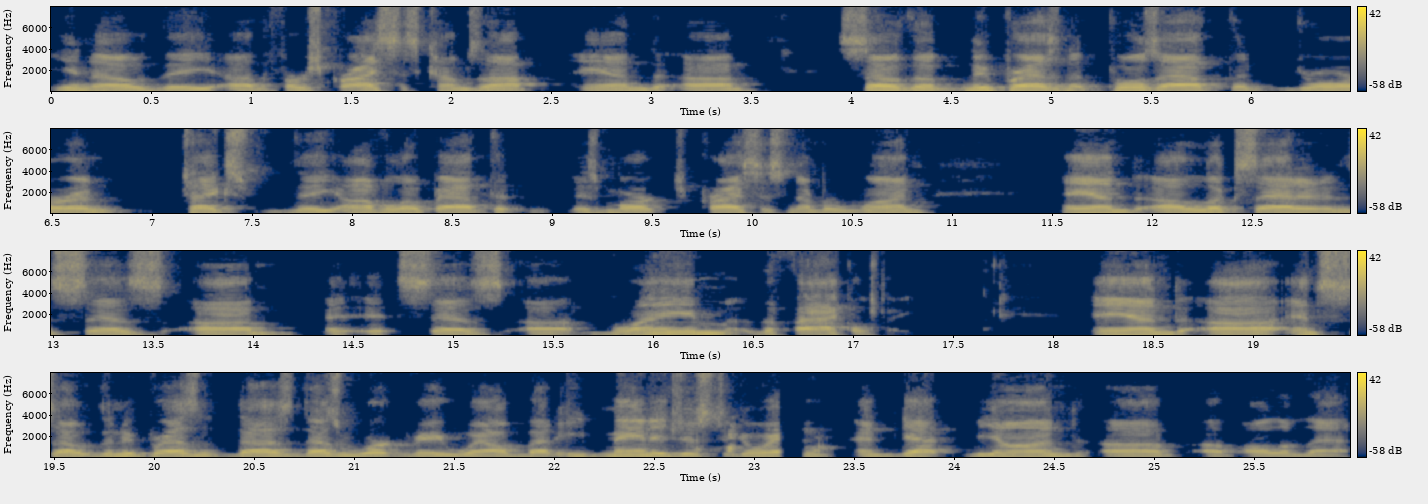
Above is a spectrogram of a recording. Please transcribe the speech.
you know, the uh, the first crisis comes up, and uh, so the new president pulls out the drawer and takes the envelope out that is marked crisis number one and uh, looks at it and says, um, it says, uh, blame the faculty. And, uh, and so the new president does, doesn't work very well, but he manages to go ahead and, and get beyond uh, of all of that.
